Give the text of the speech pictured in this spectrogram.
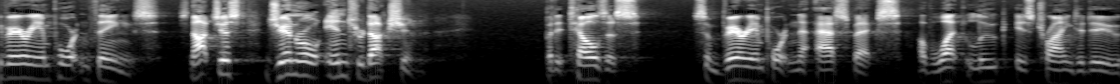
very important things. It's not just general introduction, but it tells us some very important aspects of what Luke is trying to do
